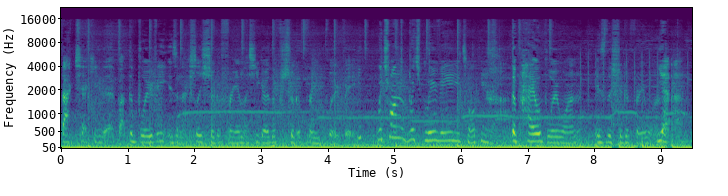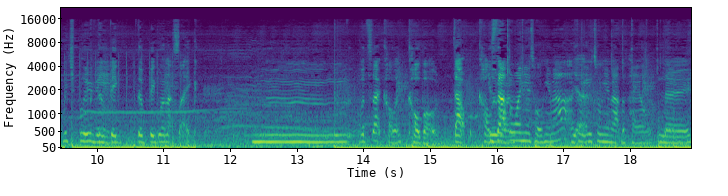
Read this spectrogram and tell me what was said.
fact check you there, but the blue V isn't actually sugar free unless you go the sugar free blue V. Which one? Which blue V are you talking about? The pale blue one is the sugar free one. Yeah, which blue V? The big, the big one that's like, mm, what's that color? Cobalt. That color. Is that the one you're talking about? I Yeah. thought you were talking about the pale. No.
